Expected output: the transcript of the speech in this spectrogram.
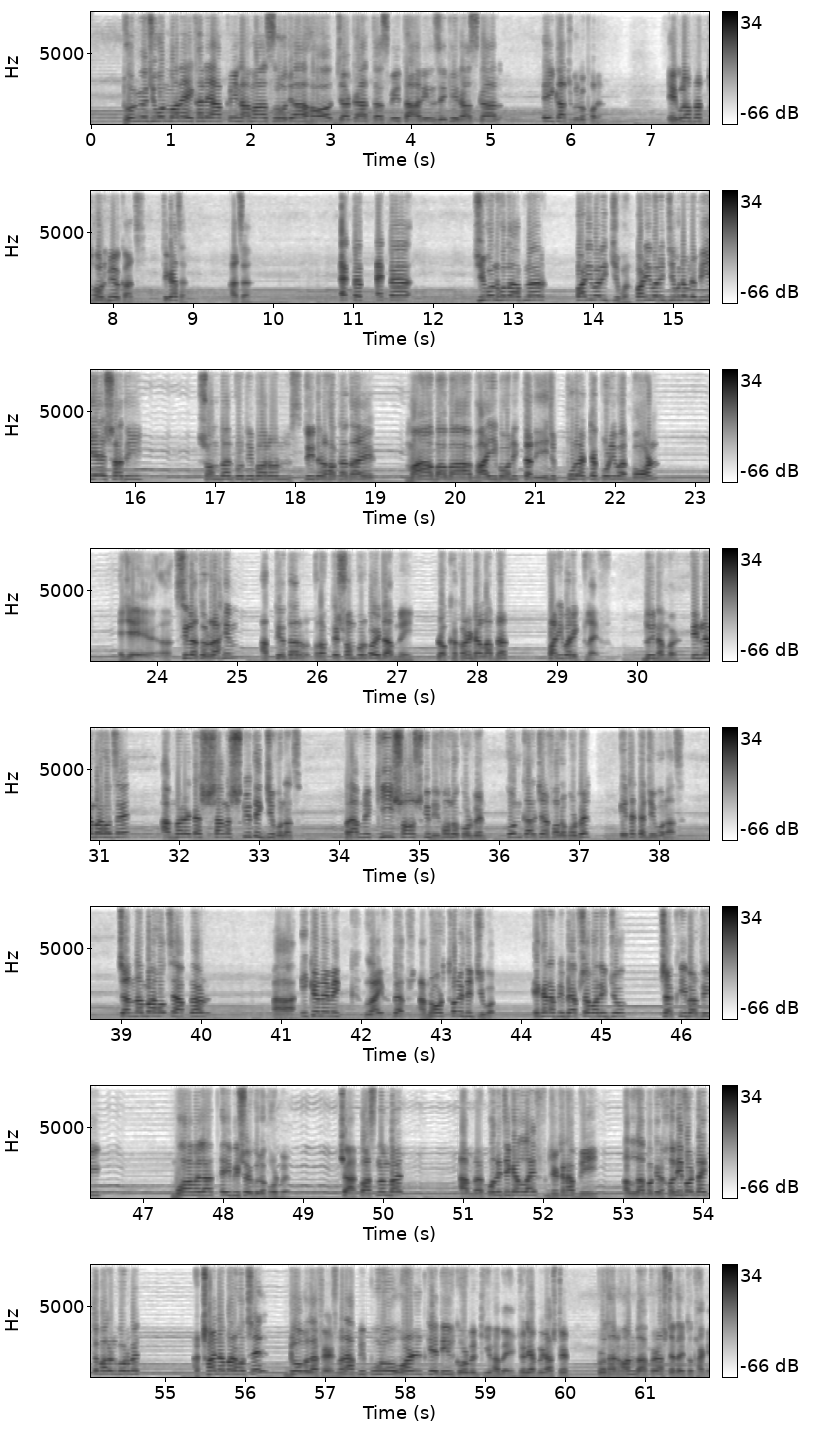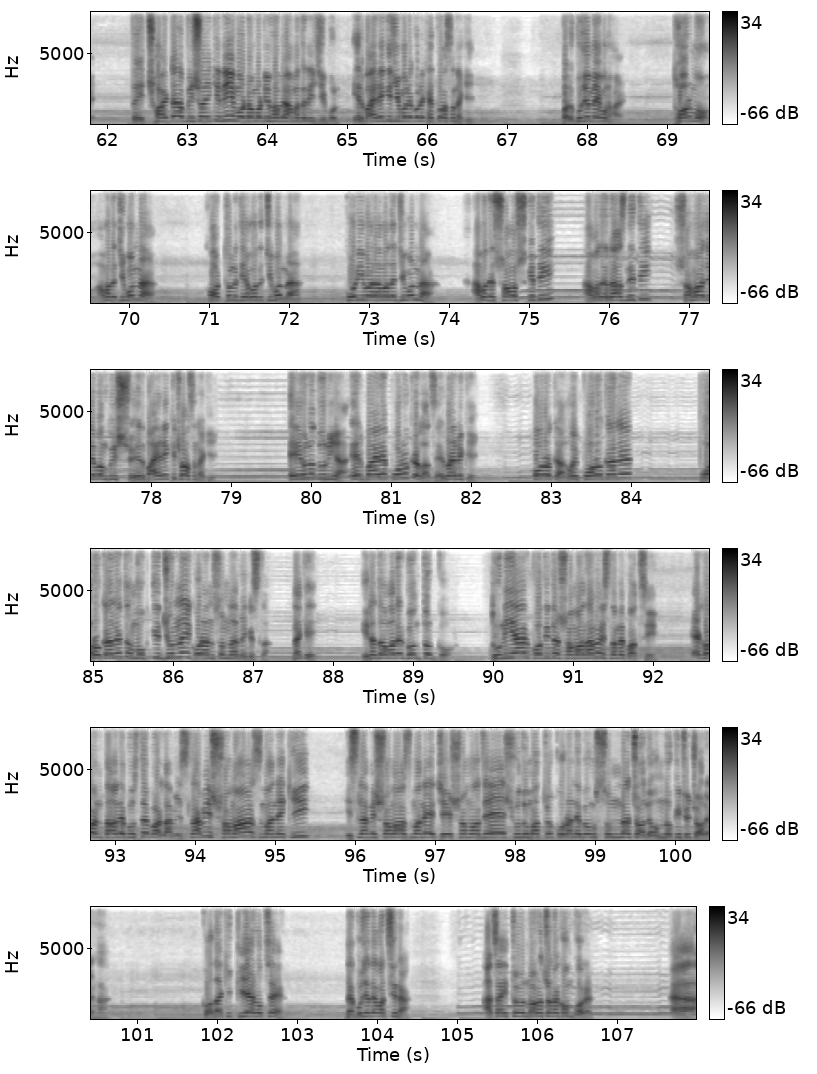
ধর্মীয় জীবন মানে এখানে আপনি নামাজ, রোজা, হজ জাকাত তাসবিহ তারিন জিকির আসকার এই কাজগুলো করেন। এগুলো আপনার ধর্মীয় কাজ, ঠিক আছে? আচ্ছা। একটা একটা জীবন হলো আপনার পারিবারিক জীবন। পারিবারিক জীবন আমরা বিয়ে, শাদী, সন্তান প্রতিপালন, স্ত্রীদের হক আদায়, মা, বাবা, ভাই, বোন ইত্যাদি। এই যে পুরো একটা পরিবার বন এই যে সিলাতুর রাহিম, আত্মীয়তার রক্তের সম্পর্ক, এটা আপনি রক্ষা করেন, এটা হলো আপনার পারিবারিক লাইফ দুই নাম্বার। তিন নাম্বার হচ্ছে, আপনার একটা সাংস্কৃতিক জীবন আছে। মানে আপনি কি সংস্কৃতি ফলো করবেন, কোন কালচার ফলো করবেন, এটা একটা জীবন আছে। চার নাম্বার হচ্ছে আপনার ইকোনমিক লাইফ ব্যবসা আমরা অর্থনৈতিক জীবন। এখানে আপনি ব্যবসা, বাণিজ্য, চাকরি, বাকরি, মোয়ামেলাত, এই বিষয়গুলো করবেন। চার, পাঁচ নাম্বার, আপনার পলিটিক্যাল লাইফ যেখানে আপনি আল্লাহ পাকের খলিফার দায়িত্ব পালন করবেন। আর ছয় নাম্বার হচ্ছে গ্লোবাল অ্যাফেয়ার্স মানে আপনি পুরো ওয়ার্ল্ডকে ডিল করবেন কীভাবে? যদি আপনি রাষ্ট্রের প্রধান হন বা আপনার রাষ্ট্রের দায়িত্ব থাকে। তো এই ছয়টা বিষয়কে নিয়ে মোটামুটিভাবে আমাদের এই জীবন। এর বাইরে কি জীবনে কোনো ক্ষেত্র আছে নাকি? বলে বুঝেন নাই মনে হয়। ধর্ম আমাদের জীবন না, অর্থনীতি আমাদের জীবন না, পরিবার আমাদের জীবন না, আমাদের সংস্কৃতি, আমাদের রাজনীতি, সমাজ এবং বিশ্ব, এর বাইরে কিছু আছে নাকি? এই হলো দুনিয়া। এর বাইরে পরকাল আছে। এর বাইরে কি? পরকাল। ওই পরকালে পরকালে তো মুক্তির জন্যই কোরআন সন্না এবং ইসলাম। নাকি? এটা তো আমাদের গন্তব্য। দুনিয়ার প্রতিটা সমাধানও ইসলামে পাচ্ছি। এখন তাহলে বুঝতে পারলাম, ইসলামী সমাজ মানে কি? ইসলামী সমাজ মানে যে সমাজে শুধুমাত্র কোরআন এবং সুন্না চলে, অন্য কিছু চলে না। কথা কি ক্লিয়ার হচ্ছে? না, বুঝাতে পারছি না। আচ্ছা একটু নড়াচড়া কম করেন।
